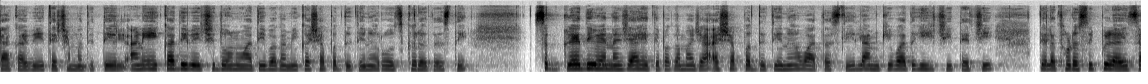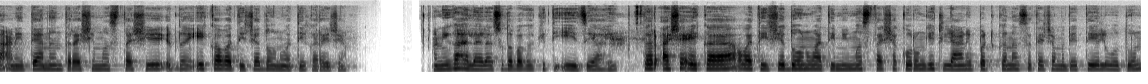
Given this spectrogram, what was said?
टाकावी त्याच्यामध्ये तेल आणि एका दिव्याची दोन वाती बघा मी कशा पद्धतीनं रोज करत असते. सगळ्या दिव्यांना जे आहे ते बघा माझ्या अशा पद्धतीनं वात असते. लांबकी वात घ्यायची त्याची त्याला थोडंसं पिळायचं आणि त्यानंतर अशी मस्त अशी द- एका वातीच्या दोन वाती करायच्या. आणि घालायला सुद्धा बघा किती इझी आहे. तर अशा एका वातीचे दोन वाती मी मस्त अशा करून घेतल्या आणि पटकन असं त्याच्यामध्ये तेल ओतून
